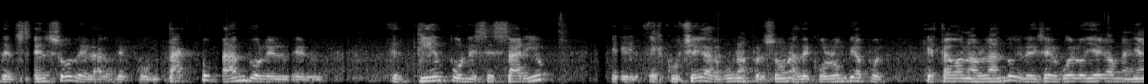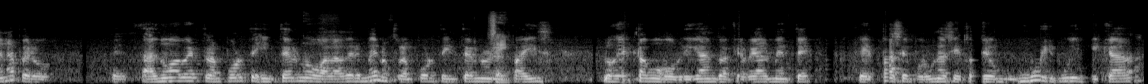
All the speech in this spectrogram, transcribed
del censo de la, del contacto, dándole el, el, tiempo necesario. Eh, escuché a algunas personas de Colombia pues, que estaban hablando y le dice el vuelo llega mañana, pero eh, al no haber transportes internos o al haber menos transporte interno en el país, los estamos obligando a que realmente eh, pasen por una situación muy, muy delicada,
